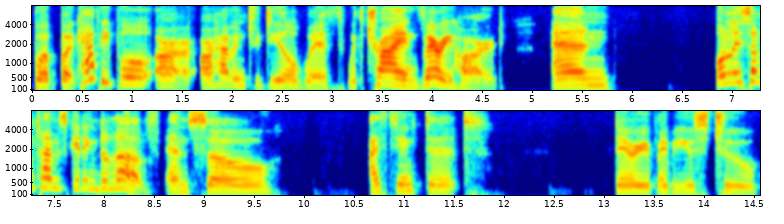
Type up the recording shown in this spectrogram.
but but cat people are are having to deal with with trying very hard and only sometimes getting the love. And so i think that they're maybe used to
